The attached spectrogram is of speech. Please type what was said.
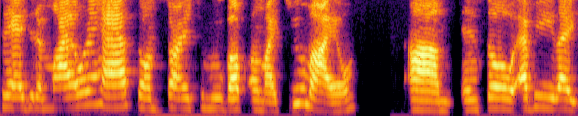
Today I did a mile and a half, so I'm starting to move up on my two miles. Um, and so every like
